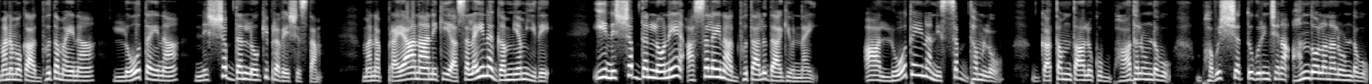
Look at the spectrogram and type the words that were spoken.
మనమొక అద్భుతమైన లోతైన నిశ్శబ్దంలోకి ప్రవేశిస్తాం. మన ప్రయాణానికి అసలైన గమ్యం ఇదే. ఈ నిశ్శబ్దంలోనే అసలైన అద్భుతాలు దాగి ఉన్నాయి. ఆ లోతైన నిశ్శబ్దంలో గతం తాలూకు బాధలుండవు భవిష్యత్తు గురించిన ఆందోళనలుండవు.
